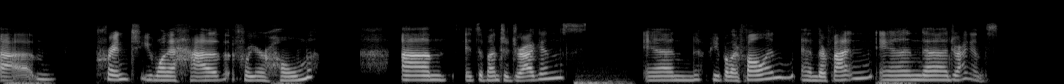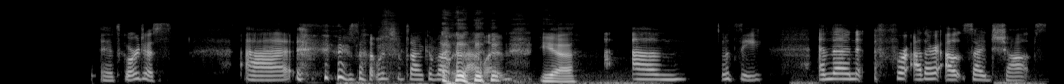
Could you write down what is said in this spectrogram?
um, print you want to have for your home. Um, it's a bunch of dragons, and people are fallen, and they're fighting, and uh, dragons. It's gorgeous. Uh, there's not much to talk about with that one. yeah. Um, let's see. And then for other outside shops,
